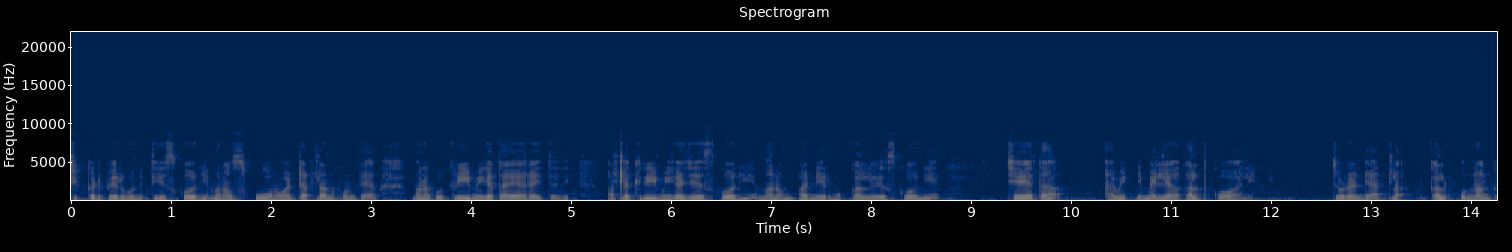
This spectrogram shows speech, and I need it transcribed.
చిక్కటి పెరుగుని తీసుకొని మనం స్పూన్ బట్టి అట్లా అనుకుంటే మనకు క్రీమీగా తయారవుతుంది అట్లా క్రీమీగా చేసుకొని మనం పన్నీర్ ముక్కల్లో వేసుకొని చేత వీటిని మెల్లగా కలుపుకోవాలి. చూడండి అట్లా కలుపుకున్నాక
